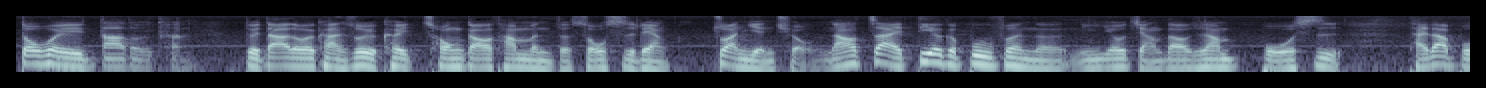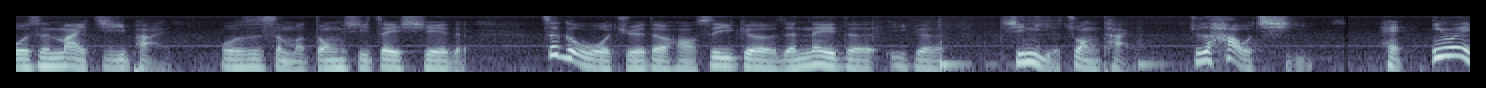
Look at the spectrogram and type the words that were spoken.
都会大家都会看，对，大家都会看，所以可以冲高他们的收视量。赚眼球，然后在第二个部分呢，你有讲到，就像博士、台大博士卖鸡排或者是什么东西这些的，这个我觉得哈是一个人类的一个心理的状态，就是好奇。嘿，因为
